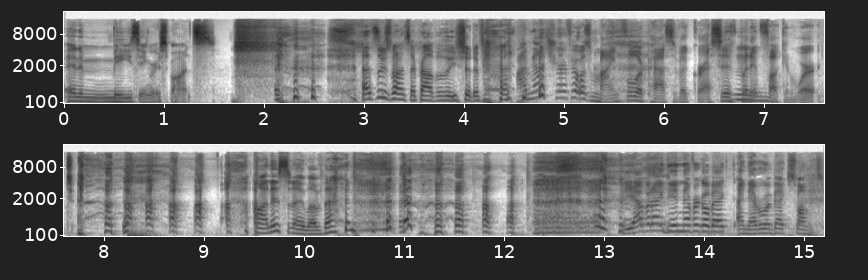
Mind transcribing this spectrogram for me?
an amazing response. That's the response I probably should have had. I'm not sure if it was mindful or passive aggressive, but it hmm. fucking worked. Honest, and I love that. yeah, but I did never go back. I never went back to Swami's.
